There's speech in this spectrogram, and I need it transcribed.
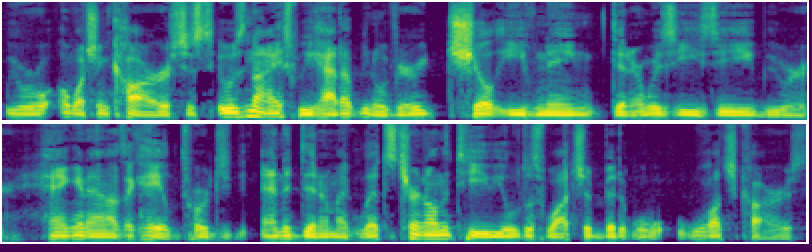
we were watching Cars. Just it was nice. We had a you know very chill evening. Dinner was easy. We were hanging out. I was like, hey, towards the end of dinner, I'm like, let's turn on the TV. We'll just watch a bit. We'll watch Cars.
